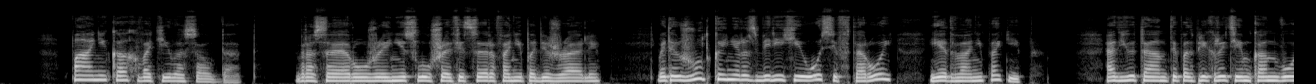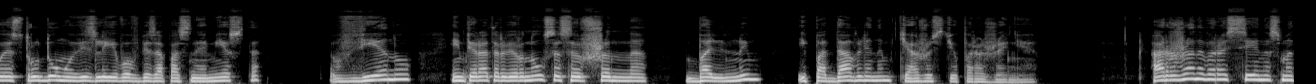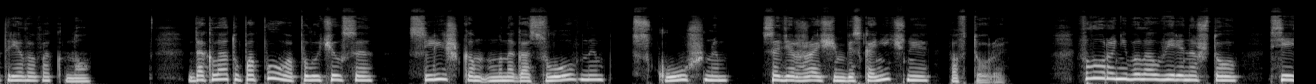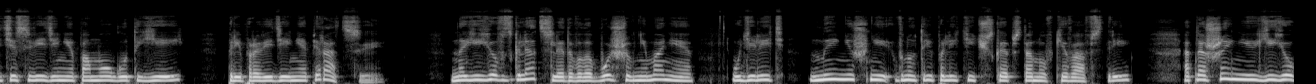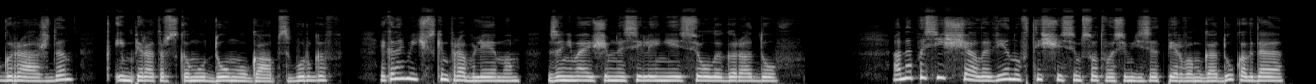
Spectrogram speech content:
Паника охватила солдат. Бросая оружие не слушая офицеров, они побежали. В этой жуткой неразберихе Иосиф II едва не погиб. Адъютанты под прикрытием конвоя с трудом увезли его в безопасное место. В Вену император вернулся совершенно больным и подавленным тяжестью поражения. Аржанова рассеянно смотрела в окно. Доклад у Попова получился слишком многословным, скучным, содержащим бесконечные повторы. Флора не была уверена, что все эти сведения помогут ей при проведении операции. На ее взгляд следовало больше внимания уделить нынешней внутриполитической обстановке в Австрии, отношению ее граждан к императорскому дому Габсбургов, экономическим проблемам, занимающим население сел и городов. Она посещала Вену в 1781 году, когда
